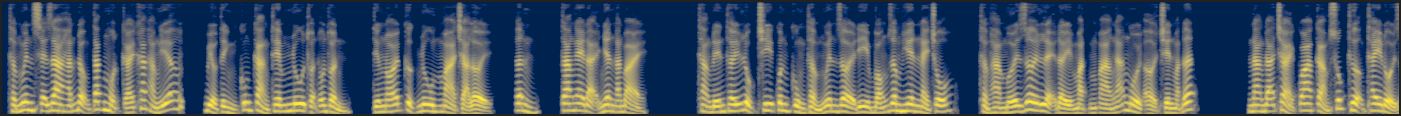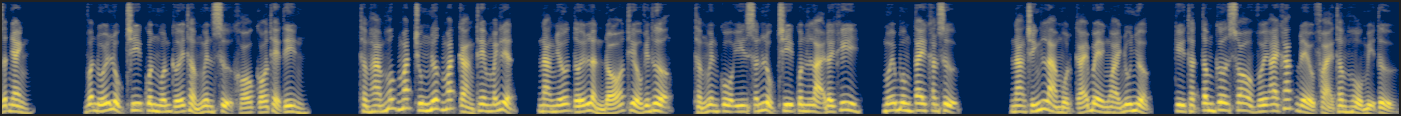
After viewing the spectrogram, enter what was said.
Thẩm Nguyên sẽ ra hắn động tác một cái khác hàng nghĩa, biểu tình cũng càng thêm nhu thuận ôn thuần, tiếng nói cực nhu mà trả lời, ân, ta nghe đại nhân an bài. Thẳng đến thấy lục chi quân cùng thẩm nguyên rời đi bóng dâm hiên này chỗ, thẩm hàm mới rơi lệ đầy mặt mà ngã ngồi ở trên mặt đất. Nàng đã trải qua cảm xúc thượng thay đổi rất nhanh. Vẫn đối lục chi quân muốn cưới thẩm nguyên sự khó có thể tin. Thẩm hàm hốc mắt chung nước mắt càng thêm mãnh liệt, nàng nhớ tới lần đó thiểu viên thượng, thẩm nguyên cố ý sấn lục chi quân lại đây khi, mới buông tay khăn sự. Nàng chính là một cái bề ngoài nhu nhược, kỳ thật tâm cơ so với ai khác đều phải thâm hồ mị tử.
